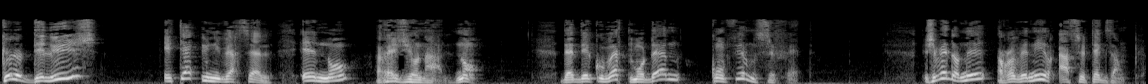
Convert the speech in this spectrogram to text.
que le déluge était universel et non régional. Non. Des découvertes modernes confirment ce fait. Je vais donner, revenir à cet exemple.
